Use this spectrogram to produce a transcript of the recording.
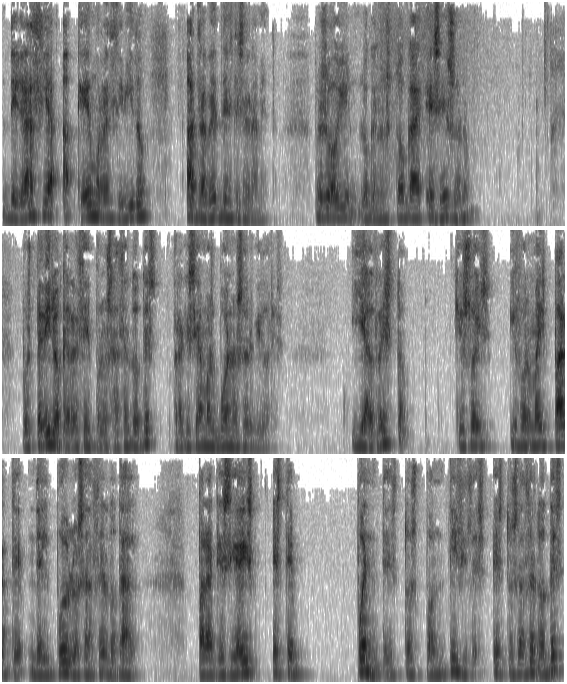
de gracia que hemos recibido a través de este sacramento. Por eso hoy lo que nos toca es eso, ¿no? Pues pediros que recéis por los sacerdotes para que seamos buenos servidores y al resto, que sois y formáis parte del pueblo sacerdotal, para que seáis este puente, estos pontífices, estos sacerdotes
